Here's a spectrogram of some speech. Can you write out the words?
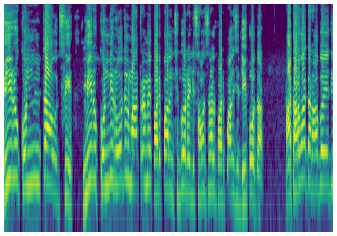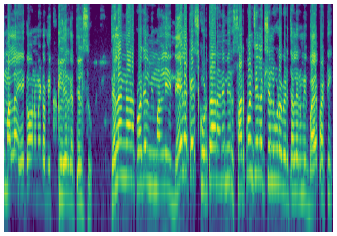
మీరు కొంత మీరు కొన్ని రోజులు మాత్రమే పరిపాలించుకో రెండు సంవత్సరాలు పరిపాలించి దిగిపోతారు. ఆ తర్వాత రాబోయేది మళ్ళీ ఏ గవర్నమెంట్ మీకు క్లియర్గా తెలుసు. తెలంగాణ ప్రజలు మిమ్మల్ని నేలకేసి కొడతారని మీరు సర్పంచ్ ఎలక్షన్లు కూడా పెడతలేరు మీకు భయపట్టి.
